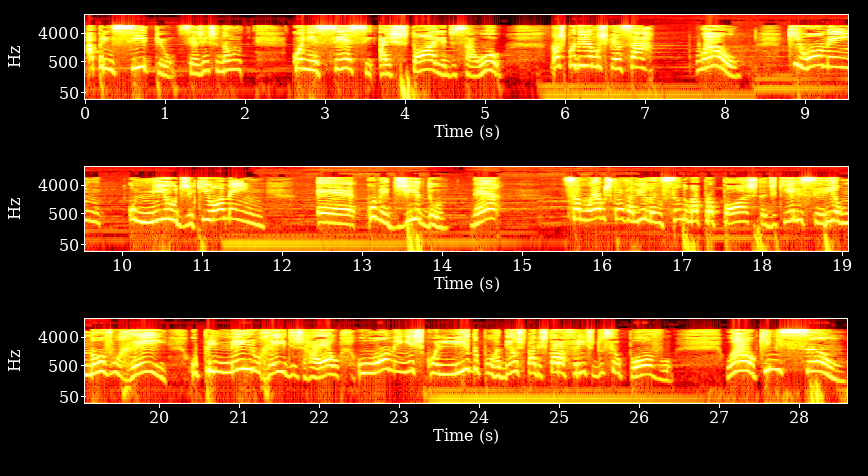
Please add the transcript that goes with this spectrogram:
A princípio, se a gente não conhecesse a história de Saul, nós poderíamos pensar: Uau! Que homem humilde, que homem é, comedido, né? Samuel estava ali lançando uma proposta de que ele seria um novo rei, o primeiro rei de Israel, o homem escolhido por Deus para estar à frente do seu povo. Uau, que missão!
